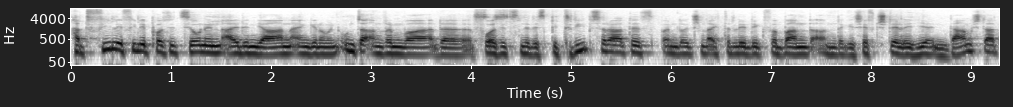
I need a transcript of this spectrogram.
hat viele, viele Positionen in all den Jahren eingenommen. Unter anderem war der Vorsitzende des Betriebsrates beim Deutschen Leichtathletikverband an der Geschäftsstelle hier in Darmstadt.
